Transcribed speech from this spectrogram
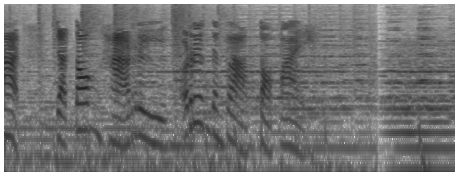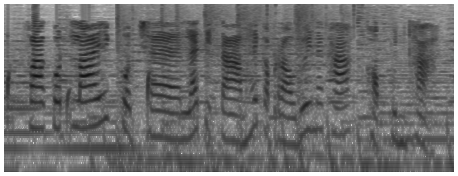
าติ จะต้องหารือเรื่องดังกล่าวต่อไป ฝากกดไลค์ กดแชร์ และติดตามให้กับเราด้วยนะคะ ขอบคุณค่ะ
